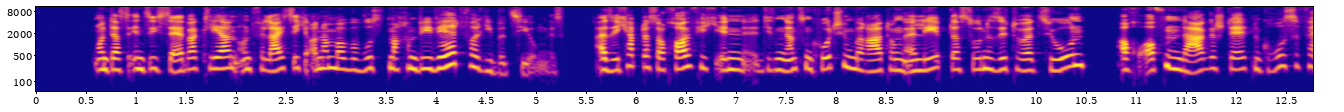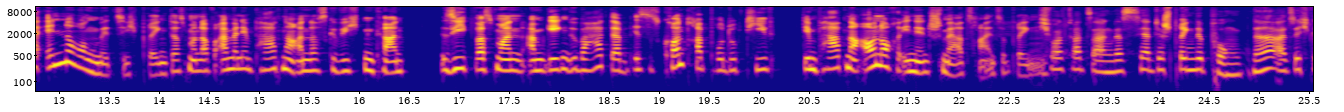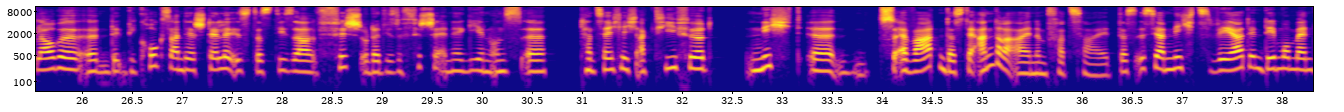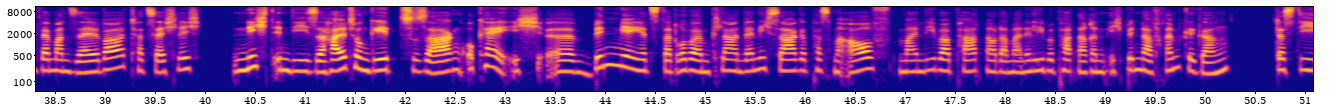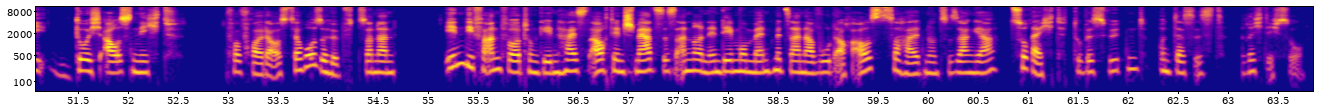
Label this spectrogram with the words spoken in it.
und das in sich selber klären und vielleicht sich auch nochmal bewusst machen, wie wertvoll die Beziehung ist. Also ich habe das auch häufig in diesen ganzen Coaching-Beratungen erlebt, dass so eine Situation auch offen dargestellt eine große Veränderung mit sich bringt, dass man auf einmal den Partner anders gewichten kann, sieht, was man am Gegenüber hat, da ist es kontraproduktiv, den Partner auch noch in den Schmerz reinzubringen. Ich wollte gerade sagen, das ist ja der springende Punkt. Ne? Also ich glaube, äh, die Krux an der Stelle ist, dass dieser Fisch oder diese Fische-Energie in uns äh, tatsächlich aktiv wird, nicht äh, zu erwarten, dass der andere einem verzeiht. Das ist ja nichts wert in dem Moment, wenn man selber tatsächlich nicht in diese Haltung geht, zu sagen, okay, ich äh, bin mir jetzt darüber im Klaren, wenn ich sage, pass mal auf, mein lieber Partner oder meine liebe Partnerin, ich bin da fremdgegangen, dass die durchaus nicht vor Freude aus der Hose hüpft, sondern in die Verantwortung gehen heißt auch, den Schmerz des anderen in dem Moment mit seiner Wut auch auszuhalten und zu sagen, ja, zu Recht, du bist wütend und das ist richtig so.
